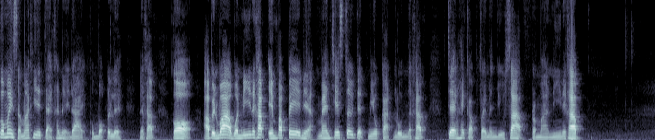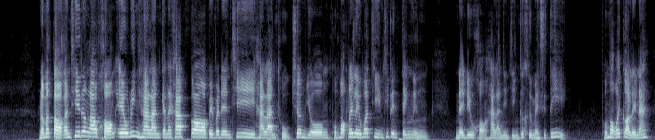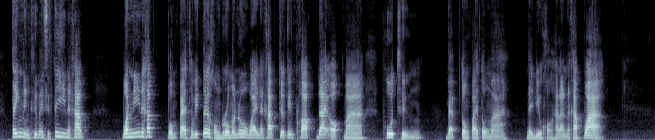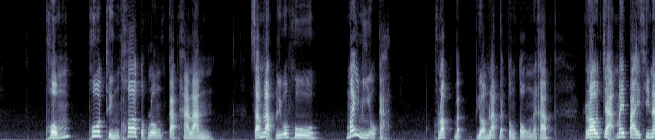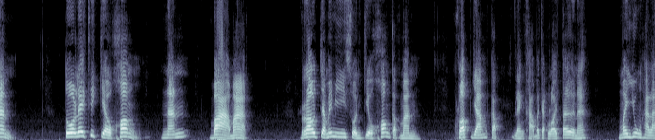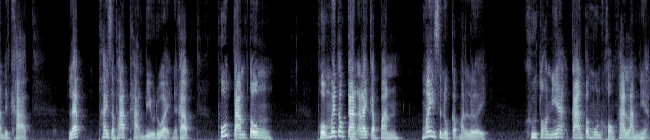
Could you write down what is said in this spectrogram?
ก็ไม่สามารถที่จะจ่ายค่าเหนื่อยได้ ผมบอกได้เลยนะครับ ก็เอาเป็นว่าวันนี้นะครับเอ็มบัปเป้เนี่ยแมนเชสเตอร์ยูไนเต็ดมีโอกาสลุ้นนะครับ แจ้งให้กับแฟนแมนยูทราบประมาณนี้นะครับ เรามาต่อกันที่เรื่องราวของเออร์ลิงฮาลันด์กันนะครับ ก็เป็นประเด็นที่ฮาลันด์ถูกเชื่อมโยง ผมบอกได้เลยว่าทีมที่เป็นเต็งหนึ่งในดีลของฮาลันด์จริง ๆ ก็คือแมนซิตี้ผมบอกไว้ก่อนเลยนะ เต็งหนึ่งคือแมนซิตี้นะครับ วันนี้นะครับผมแปะทวิตเตอร์ของโรมาโนไว้นะครับเจอเกนครอปได้ออกมาพูดถึงแบบตรงไปตรงมาในดีลของฮาลันด์นะครับว่า ผมพูดถึงข้อตกลงกับฮาลันด์สำหรับลิเวอร์พูลไม่มีโอกาส คล็อปป์แบบยอมรับแบบตรงๆนะครับ เราจะไม่ไปที่นั่น ตัวเลขที่เกี่ยวข้องนั้นบ้ามาก เราจะไม่มีส่วนเกี่ยวข้องกับมัน ครอปย้ำกับแหล่งข่าวมาจากรอยเตอร์นะ ไม่ยุ่งฮาลันเด็ดขาด และให้สัมภาษณ์ผ่านบิลด้วยนะครับ พูดตามตรง ผมไม่ต้องการอะไรกับมัน ไม่สนุกกับมันเลย คือตอนนี้การประมูลของฮาลันเนี่ย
